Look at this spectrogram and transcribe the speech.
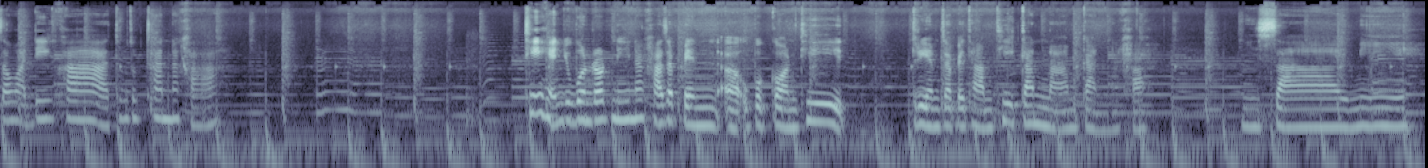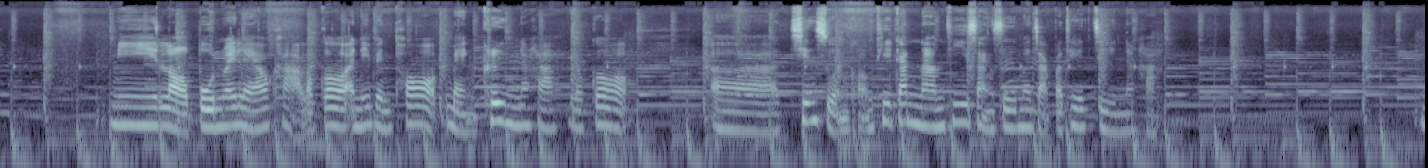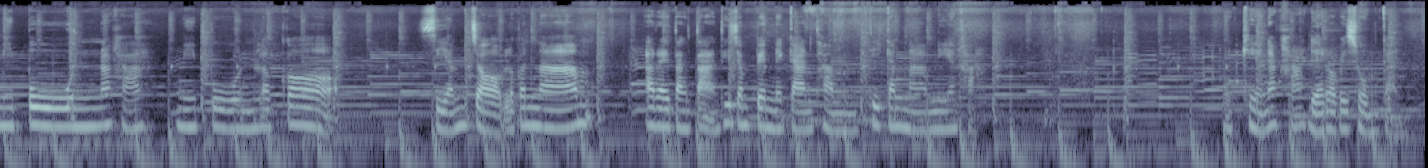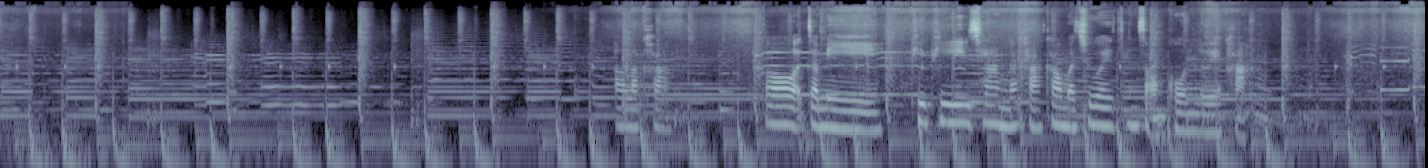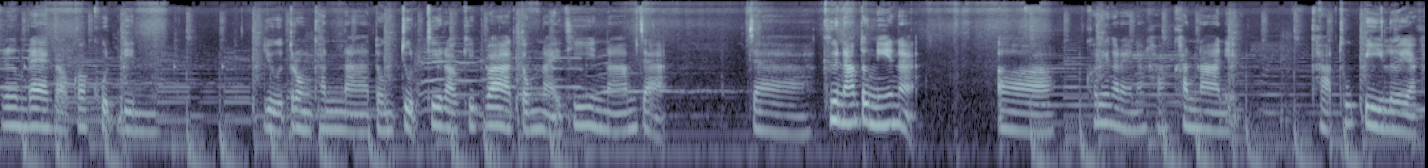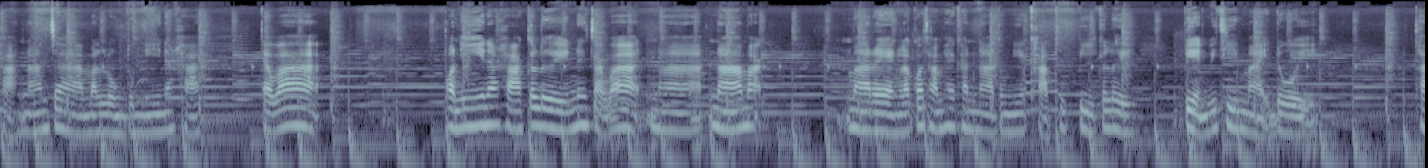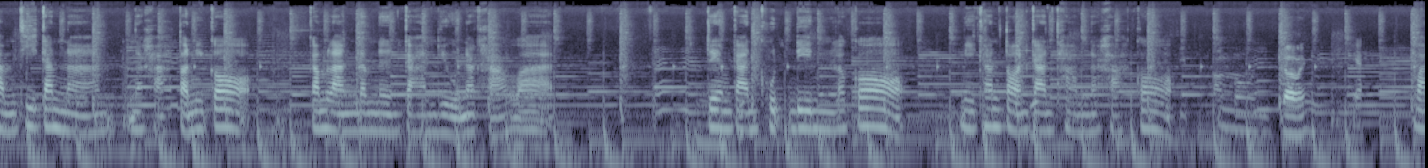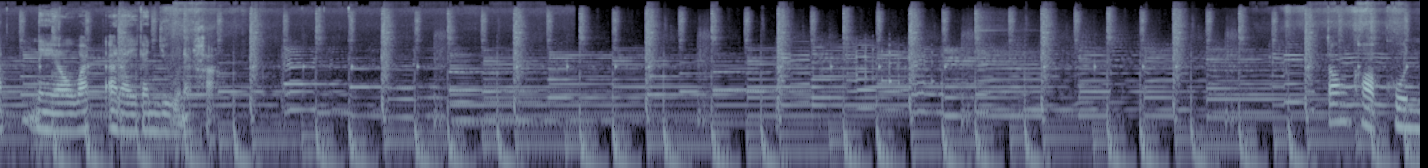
สวัสดีค่ะทุกทุกท่านนะคะ ที่เห็นอยู่บนรถนี้นะคะจะเป็นอ,อุปกรณ์ที่เตรียมจะไปทำที่กั้นน้ำกันนะคะ มีทรายมีมีหล่อปูนไว้แล้วค่ะ แล้วก็อันนี้เป็นท่อแบ่งครึ่งนะคะ แล้วก็ชิ้นส่วนของที่กั้นน้ำที่สั่งซื้อมาจากประเทศจีนนะคะ มีปูนนะคะ มีปูนแล้วก็เสียมจอบแล้วก็น้ำอะไรต่างๆ ที่จำเป็นในการทำที่กั้นน้ำนี้ค่ะ โอเคนะคะ เดี๋ยวเราไปชมกันเอาละค่ะ ก็จะมีพี่ๆช่างนะคะ เข้ามาช่วยทั้งสองคนเลยค่ะ เริ่มแรกเราก็ขุดดิน อยู่ตรงคันนาตรงจุดที่เราคิดว่าตรงไหนที่น้ำจะจะคือน้ำตรงนี้น่ะเเขาเรียกอะไรนะคะ คันนาเนี่ยขาดทุกปีเลยอะค่ะ น้ำจะมาลงตรงนี้นะคะ แต่ว่าตอนนี้นะคะก็เลยเนื่องจากว่านาน้ำมาแรงแล้วก็ทำให้คันนาตรงนี้ขาดทุกปีก็เลยเปลี่ยนวิธีใหม่โดย ทำที่กั้นน้ำนะคะ ตอนนี้ก็กำลังดำเนินการอยู่นะคะว่า เตรียมการขุดดินแล้วก็มีขั้นตอนการทำนะคะ ก็ Going. วัดแนววัดอะไรกันอยู่นะคะ ต้องขอบคุณ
